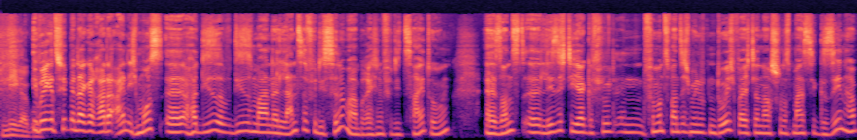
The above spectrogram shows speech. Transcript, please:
Mega gut. Übrigens fällt mir da gerade ein, ich muss äh, diese, dieses Mal eine Lanze für die Cinema brechen, für die Zeitung. Äh, sonst äh, lese ich die ja gefühlt in 25 Minuten durch, weil ich danach schon das meiste gesehen habe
